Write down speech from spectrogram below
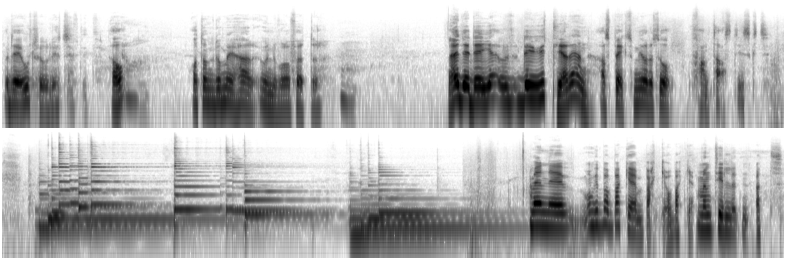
Och det är otroligt. det är häftigt. Ja. Och att de, de är här under våra fötter. Nej, det, det, är, det är ju ytterligare en aspekt som gör det så fantastiskt. Men eh, om vi bara backar, backar och backar. Men till att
